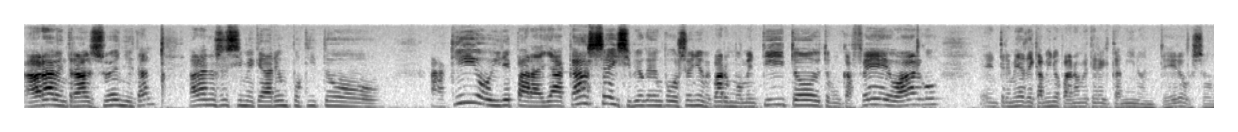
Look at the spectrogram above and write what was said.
Ahora me entrará el sueño y tal. Ahora no sé si me quedaré un poquito aquí o iré para allá a casa y si veo que da un poco de sueño me paro un momentito, tomo un café o algo, entre medias de camino para no meter el camino entero, que son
